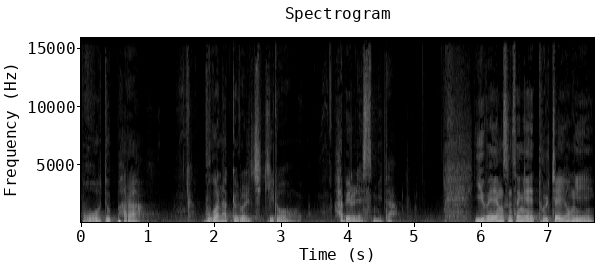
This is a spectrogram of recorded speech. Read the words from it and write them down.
모두 팔아 무관학교를 짓기로 합의를 했습니다. 이회영 선생의 둘째 형이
